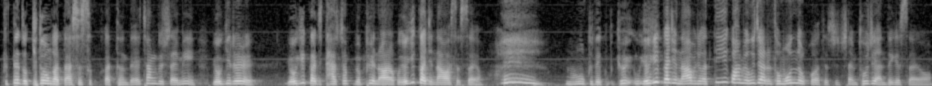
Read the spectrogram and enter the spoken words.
그때도 기도원 갔다 왔었을 것 같은데 창규쌤이 여기를 여기까지 다 옆에 나와고 여기까지 나왔었어요. 너무 근데 교- 여기까지 나와보니까 뛰고 하면 의자를 더 못 놓을 것 같아서 집사님 도저히 안 되겠어요.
